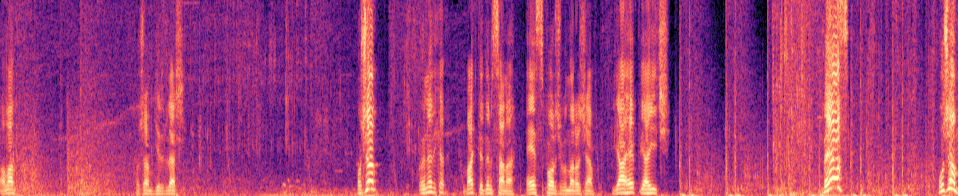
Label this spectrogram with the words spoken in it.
Alan. Hocam girdiler. Hocam. Öne dikkat. Bak dedim sana. E-sporcu bunlar hocam. Ya hep ya hiç. Beyaz. Hocam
